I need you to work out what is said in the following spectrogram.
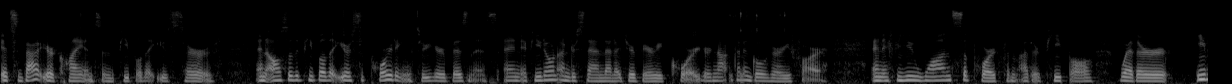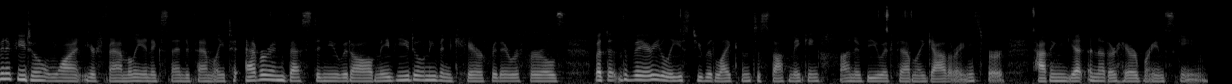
it's about your clients and the people that you serve and also the people that you're supporting through your business. And if you don't understand that at your very core, you're not going to go very far. And if you want support from other people, whether even if you don't want your family and extended family to ever invest in you at all, maybe you don't even care for their referrals, but at the very least, you would like them to stop making fun of you at family gatherings for having yet another harebrained scheme.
